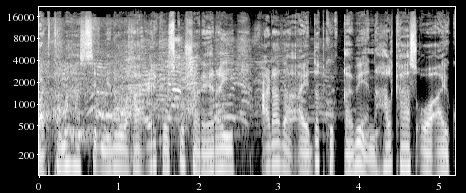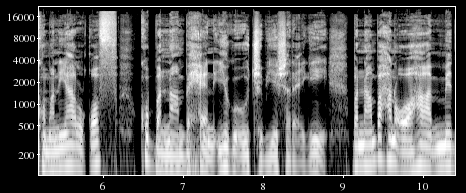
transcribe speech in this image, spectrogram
bartamaha sydneyna waxaa cirka isku shareeray cadhada ay dadku qabeen halkaas oo ay kumanyaal qof ku bannaanbaxeen iyaga oo jebiyey sharcigii. Bannaanbaxan oo ahaa mid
